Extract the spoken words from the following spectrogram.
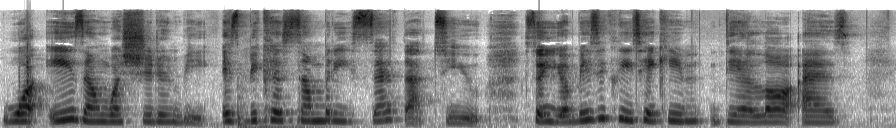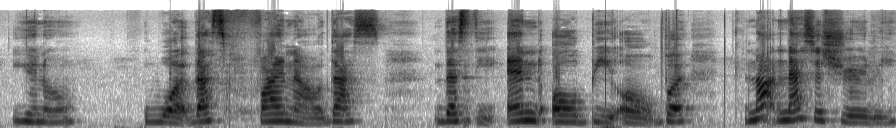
what is and what shouldn't be? It's because somebody said that to you. So you're basically taking their law as, you know, what that's final that's that's the end all be all but not necessarily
